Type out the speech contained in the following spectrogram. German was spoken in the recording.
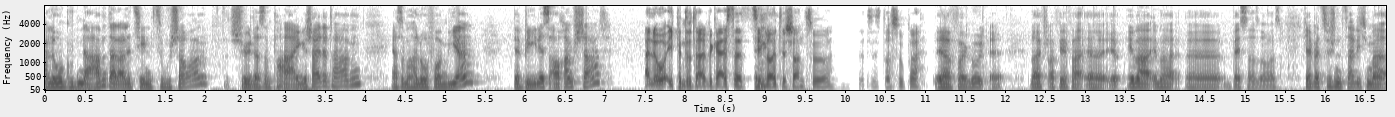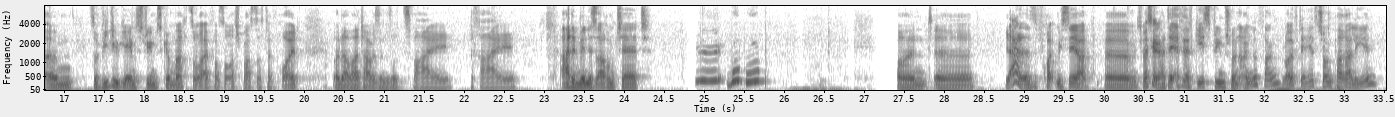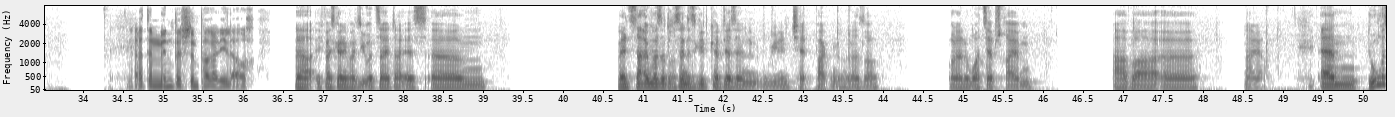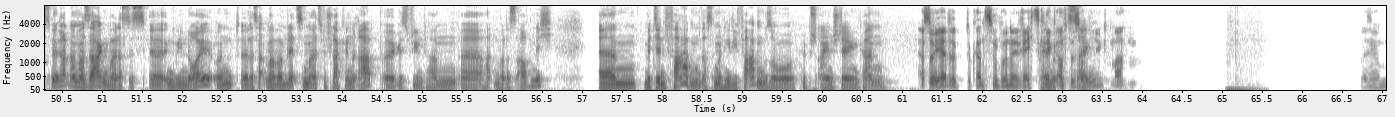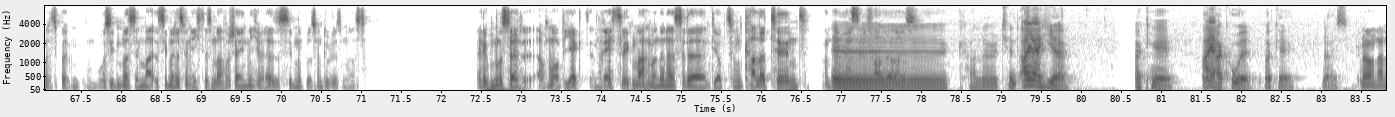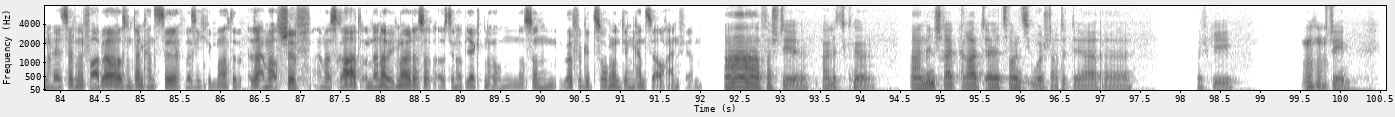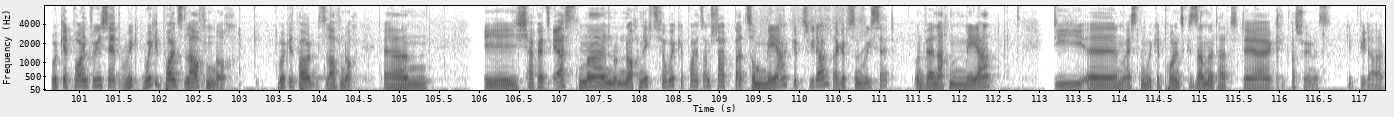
Hallo, guten Abend an alle zehn Zuschauer. Schön, dass ein paar eingeschaltet haben. Erstmal Hallo von mir. Der Ben ist auch am Start. Hallo, ich bin total begeistert. Zehn Leute schauen zu. Das ist doch super. Ja, voll gut. Äh, läuft auf jeden Fall äh, immer, immer äh, besser sowas. Ich habe ja zwischenzeitlich mal ähm, so Videogame-Streams gemacht, so einfach so aus Spaß, aus der Freude. Und da waren teilweise nur so zwei, drei. Ah, der Min ist auch im Chat. Wup, wup. Und äh, ja, das freut mich sehr. Äh, ich weiß gar nicht, hat der FFG-Stream schon angefangen? Läuft der jetzt schon parallel? Hat der Min bestimmt parallel auch. Ja, ich weiß gar nicht, was die Uhrzeit da ist. Ähm, Wenn es da irgendwas Interessantes gibt, könnt ihr es ja irgendwie in den Chat packen oder so. Oder eine WhatsApp schreiben. Aber, äh, naja. Ähm, du musst mir gerade nochmal sagen, weil das ist äh, irgendwie neu und äh, das hatten wir beim letzten Mal, als wir Schlag den Rab äh, gestreamt haben, äh, hatten wir das auch nicht ähm, mit den Farben, dass man hier die Farben so hübsch einstellen kann. Achso, ja, du, du, kannst im Grunde Rechtsklick auf das zeigen? Objekt machen. Weiß nicht, ob man das bei, wo sieht man das denn? Sieht man das, wenn ich das mache? Wahrscheinlich nicht, oder? Das sieht man bloß, wenn du das machst. Weil du musst halt auf dem Objekt einen Rechtsklick machen und dann hast du da die Option Color Tint und dann wählst du eine Farbe aus. Äh, Color Tint. Ah ja, hier. Okay. Ah ja, cool. Okay. Nice. Genau, und dann wählst du halt eine Farbe aus und dann kannst du, was ich gemacht habe, also einmal aufs Schiff, einmal das Rad und dann habe ich mal das aus den Objekten oben noch so einen Würfel gezogen und den kannst du auch einfärben. Ah, verstehe. Alles klar. Ah, Min schreibt gerade, äh, 20 Uhr startet der äh, FG. Mhm. Stehen. Wicked Point Reset. Wicked Points laufen noch. Wicked Points laufen noch. Ähm, ich habe jetzt erstmal noch nichts für Wicked Points am Start. Zum Meer gibt es wieder. Da gibt es ein Reset. Und wer nach dem Meer die äh, meisten Wicked Points gesammelt hat, der kriegt was Schönes. Gibt wieder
